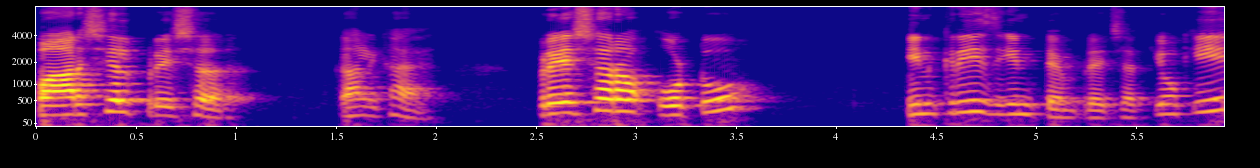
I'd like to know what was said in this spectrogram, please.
पार्शियल प्रेशर कहा लिखा है? Pressure of O2 increase in temperature क्योंकि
